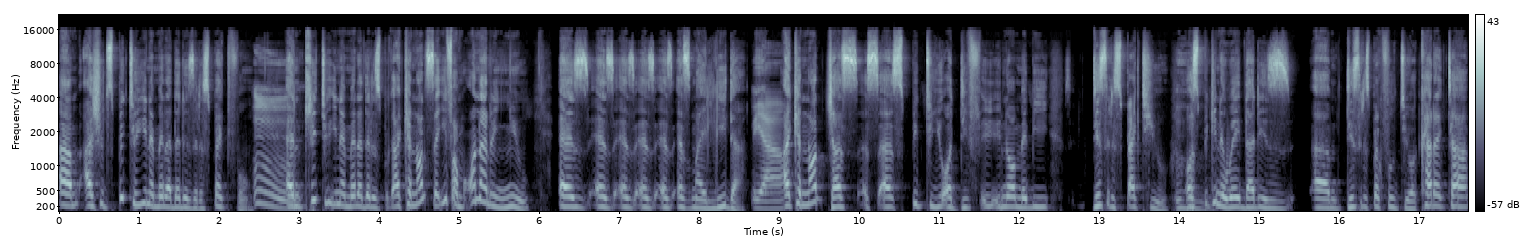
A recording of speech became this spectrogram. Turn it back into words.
um, I should speak to you in a manner that is respectful and treat you in a manner that is. I cannot say if I'm honoring you as as as as as, as my leader. Yeah. I cannot just uh, speak to you or you know maybe disrespect you or speak in a way that is um, disrespectful to your character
